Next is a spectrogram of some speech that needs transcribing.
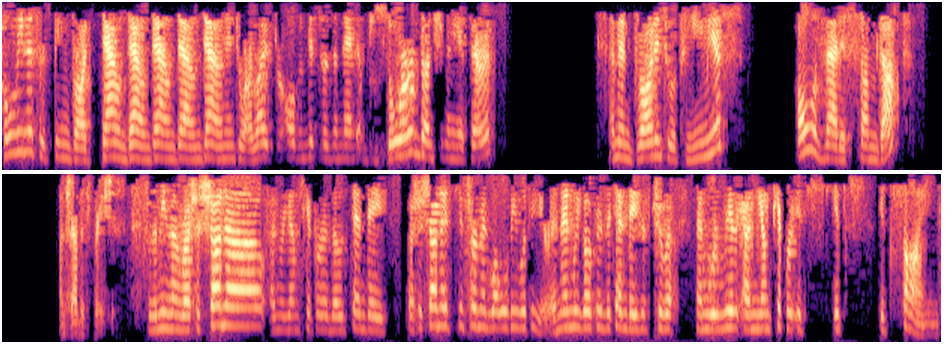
holiness is being brought down, down, down, down, down into our lives through all the mitzvahs and then absorbed on Shemini Atzeres and then brought into a panemius. All of that is summed up on Shabbos Bereishis. So that means on Rosh Hashanah and Yom Kippur, those 10 days, Rosh Hashanah, it's determined what will be with the year. And then we go through the 10 days of Tshuva, and we're really, on Yom Kippur, it's, it's, it's signed.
